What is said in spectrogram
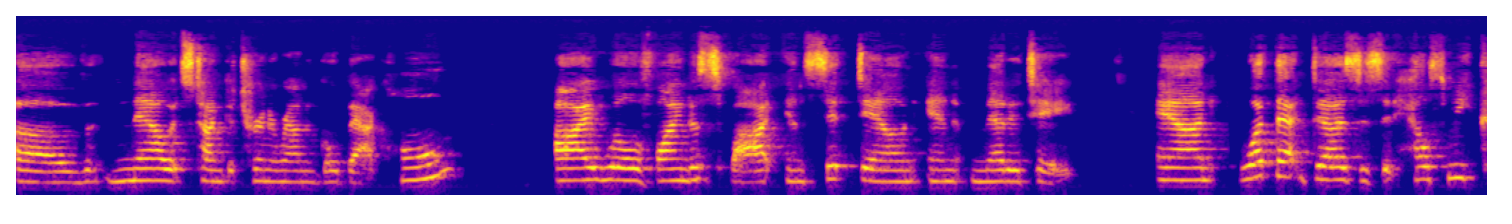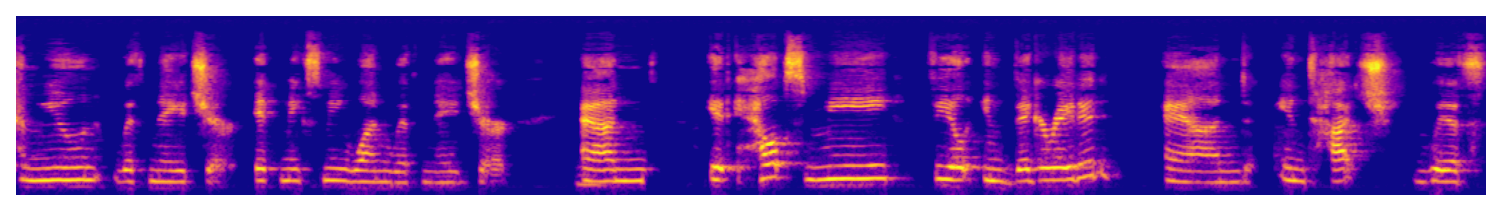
of now it's time to turn around and go back home. I will find a spot and sit down and meditate. And what that does is it helps me commune with nature. It makes me one with nature. Mm-hmm. And it helps me feel invigorated and in touch with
